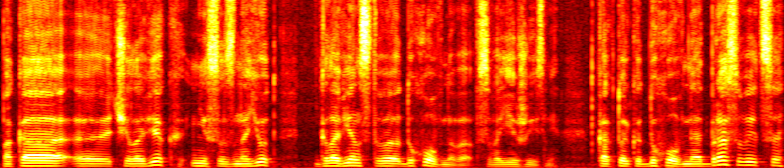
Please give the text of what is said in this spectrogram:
пока э, человек не сознает главенство духовного в своей жизни. Как только духовное отбрасывается,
